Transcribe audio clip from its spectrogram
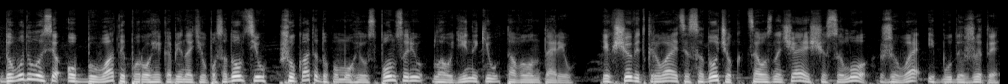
Доводилося оббивати пороги кабінетів посадовців, шукати допомоги у спонсорів, благодійників та волонтерів. Якщо відкривається садочок, це означає, що село живе і буде жити.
